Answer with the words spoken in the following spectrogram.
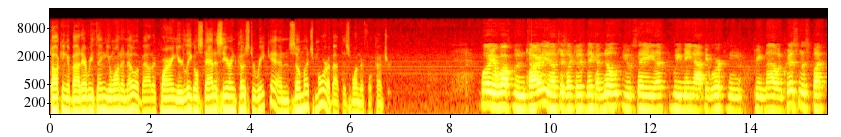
talking about everything you want to know about acquiring your legal status here in Costa Rica and so much more about this wonderful country. Well, you're welcome entirely. I'd just like to make a note. You say that we may not be working between now and Christmas, but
